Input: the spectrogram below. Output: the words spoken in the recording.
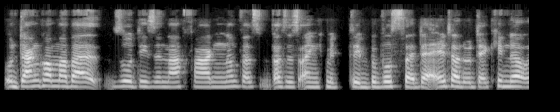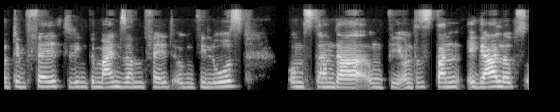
Und dann kommen aber so diese Nachfragen, ne, was, was ist eigentlich mit dem Bewusstsein der Eltern und der Kinder und dem Feld, dem gemeinsamen Feld irgendwie los? Um es dann da irgendwie, und es ist dann egal, ob es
